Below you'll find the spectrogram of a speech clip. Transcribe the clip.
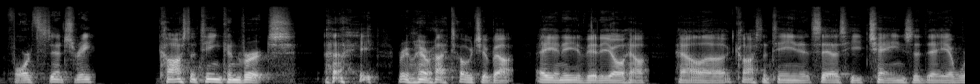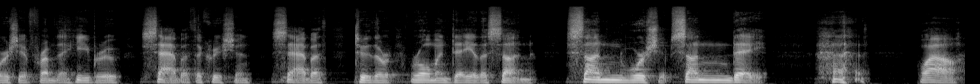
the fourth century, Constantine converts. Remember, I told you about A and E video how how uh, Constantine it says he changed the day of worship from the Hebrew Sabbath, the Christian Sabbath, to the Roman day of the sun, sun worship, Sunday. wow,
